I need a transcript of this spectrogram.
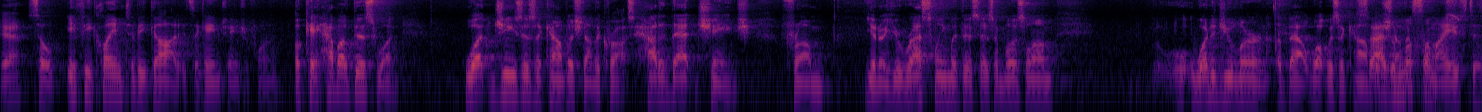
yeah. So if he claimed to be God, it's a game changer for him. Okay, how about this one? what Jesus accomplished on the cross. How did that change from, you know, you're wrestling with this as a Muslim. What did you learn about what was accomplished? So, as a Muslim, I used to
